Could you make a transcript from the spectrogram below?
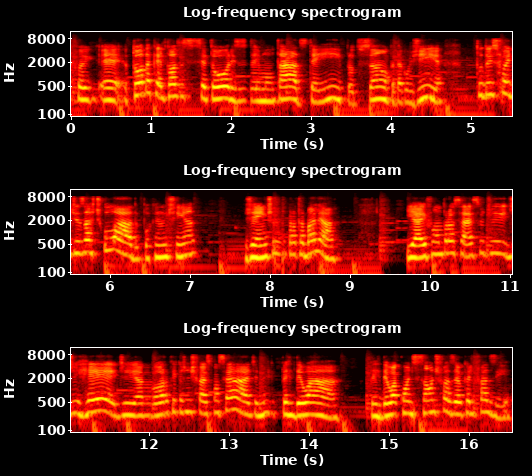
foi é, todo aquele, todos esses setores montados, TI, produção, pedagogia, tudo isso foi desarticulado, porque não tinha gente para trabalhar. E aí foi um processo de, de rede, agora o que, que a gente faz com o SEAD, né? Perdeu a, perdeu a condição de fazer o que ele fazia.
